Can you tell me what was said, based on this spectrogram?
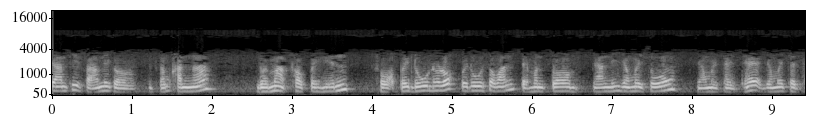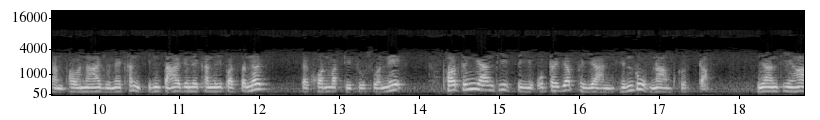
ยานที่สามนี่ก็สำคัญนะ โดยมากเข้าไปเห็นสอบไปดูนรกไปดูสวรรค์ แต่มันปลอมงานนี้ยังไม่สูง ยังไม่ใช่แท้ ยังไม่ใช่ฉันภาวนาอยู่ในขั้นกินตาอยู่ในขั้นนิปัสนึก แต่คนมาติดอยู่ส่วนนี้ พอถึงยานที่สี่อุทยพยานเห็นรูปนามเกิดดับยานที่ห้า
